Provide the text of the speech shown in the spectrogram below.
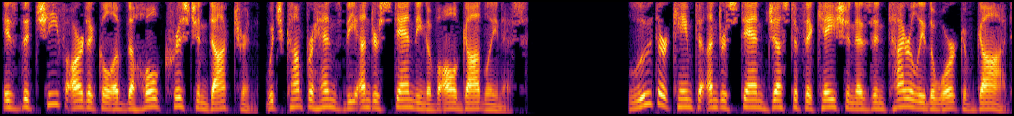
is the chief article of the whole Christian doctrine, which comprehends the understanding of all godliness. Luther came to understand justification as entirely the work of God.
